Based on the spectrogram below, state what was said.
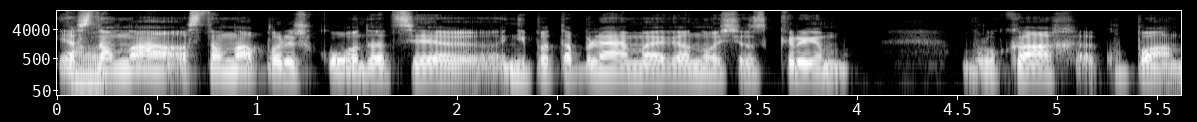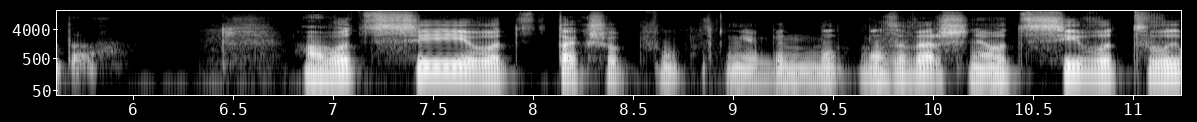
І основна основна перешкода це непотопляємий авіаносець Крим в руках окупанта. А от ці, от так, щоб ну, якби на, на завершення, от ці, от ви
